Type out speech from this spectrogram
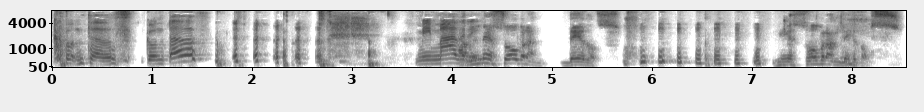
Contados, contadas. Mi madre. A mí me sobran dedos. me sobran dedos.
